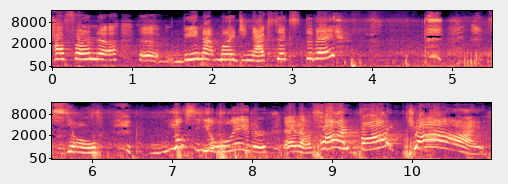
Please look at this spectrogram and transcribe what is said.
have fun uh, uh, being at my gymnastics today? So, we'll see you later and a high five drive!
